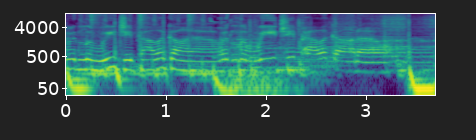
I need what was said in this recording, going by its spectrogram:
with Luigi Palagano. With Luigi Palagano.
